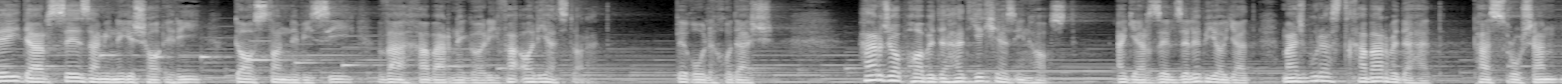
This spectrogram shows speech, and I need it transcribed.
وی در سه زمینه شاعری، داستان نویسی و خبرنگاری فعالیت دارد. به قول خودش هر جا پا بدهد یکی از این هاست. اگر زلزله بیاید مجبور است خبر بدهد. پس روشن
